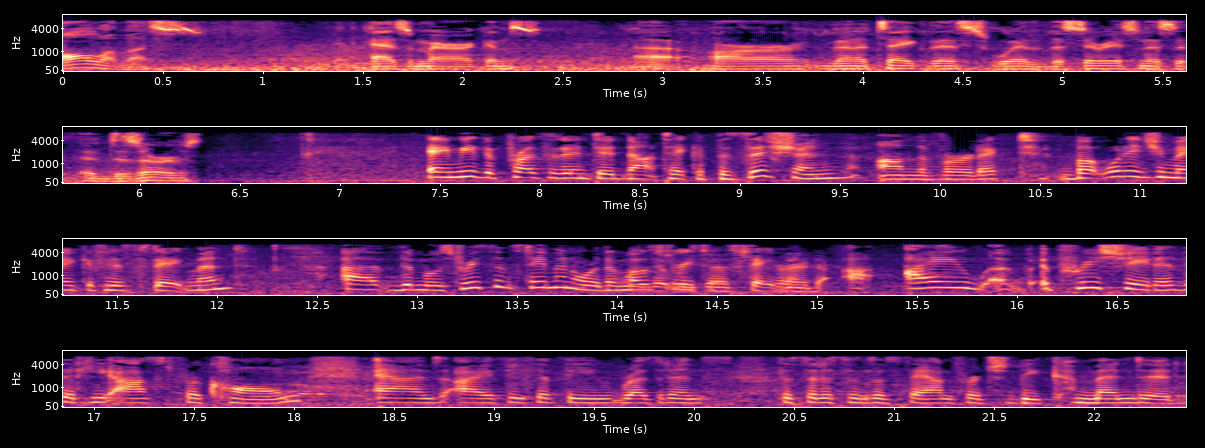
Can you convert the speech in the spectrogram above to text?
all of us as Americans uh, are going to take this with the seriousness it deserves. Amy, the president did not take a position on the verdict, but what did you make of his statement? Uh, the most recent statement or the, the most recent statement? I, I appreciated that he asked for calm, and I think that the residents, the citizens of Sanford should be commended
